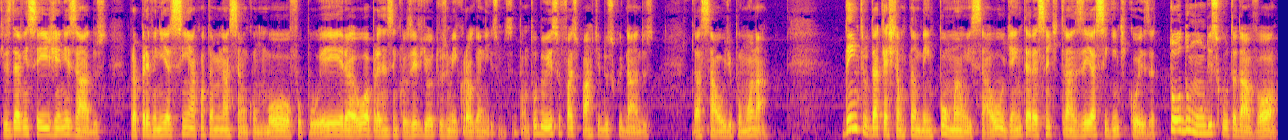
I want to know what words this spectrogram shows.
que eles devem ser higienizados para prevenir assim a contaminação com mofo, poeira ou a presença inclusive de outros micro-organismos. Então, tudo isso faz parte dos cuidados da saúde pulmonar. Dentro da questão também pulmão e saúde, é interessante trazer a seguinte coisa: todo mundo escuta da avó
